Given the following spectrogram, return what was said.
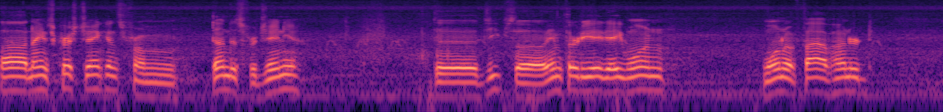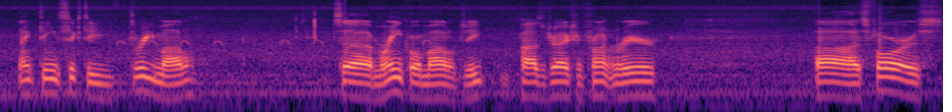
Uh, name's Chris Jenkins from Dundas, Virginia. The Jeep's a M38A1, one of 500, 1963 model. It's a Marine Corps model Jeep, positive traction front and rear. Uh, as far as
